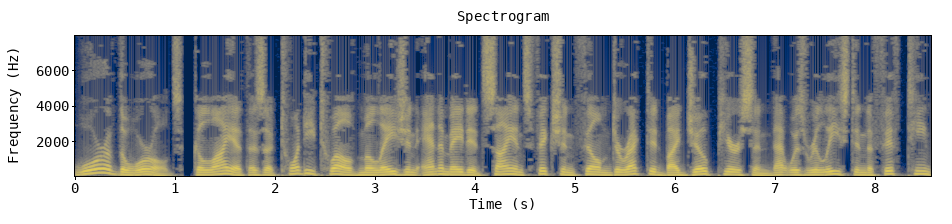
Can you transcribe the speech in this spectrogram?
War of the Worlds, Goliath is a 2012 Malaysian animated science fiction film directed by Joe Pearson that was released in 15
